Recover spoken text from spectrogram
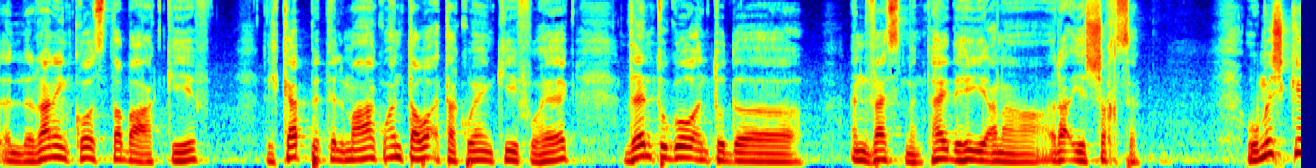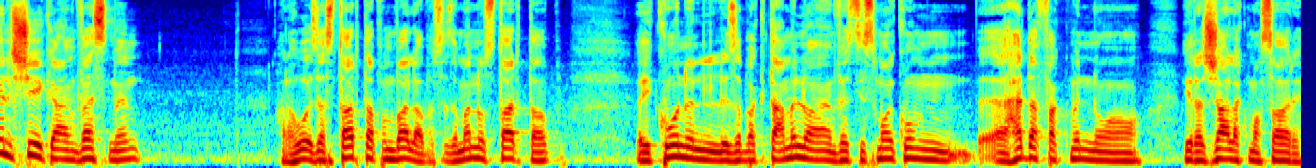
ال running cost تبعك كيف؟ ال capital معك وانت وقتك وين كيف وهيك. Then to go into the investment. هيدي هي أنا رأيي الشخصي. ومش كل شيء ك investment هلا هو إذا startup مبلا بس إذا منه startup يكون إذا بدك تعمل له investissement يكون هدفك منه يرجع لك مصاري.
